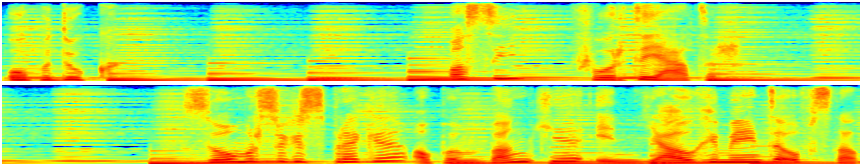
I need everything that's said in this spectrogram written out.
Open Doek. Passie voor theater. Zomerse gesprekken op een bankje in jouw gemeente of stad.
